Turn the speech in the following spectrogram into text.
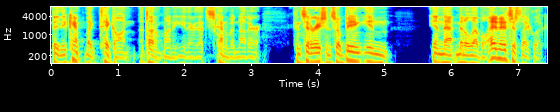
they, they can't like take on a ton of money either. That's kind of another consideration. So being in in that middle level, and it's just like, look,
